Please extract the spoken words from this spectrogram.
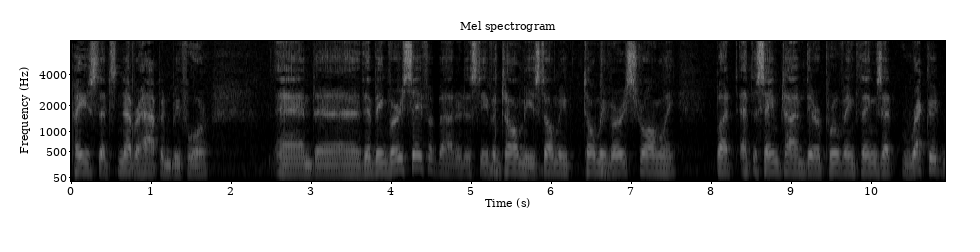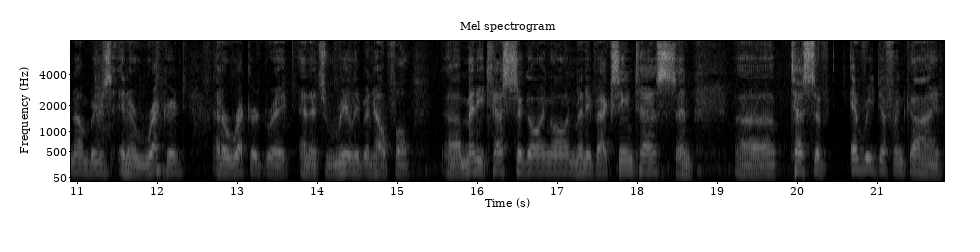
pace that's never happened before. And uh, they're being very safe about it, as Stephen told me. He's told me told me very strongly. But at the same time, they're approving things at record numbers in a record at a record rate, and it's really been helpful. Uh, many tests are going on, many vaccine tests, and uh, tests of every different kind.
